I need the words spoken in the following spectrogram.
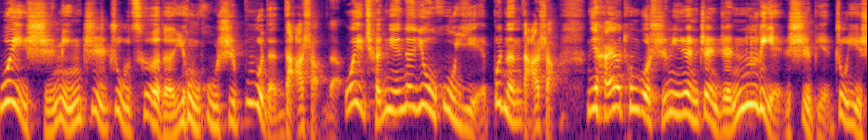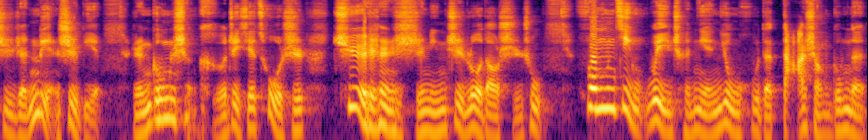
未实名制注册的用户是不能打赏的，未成年的用户也不能打赏。你还要通过实名认证、人脸识别，注意是人脸识别、人工审核这些措施，确认实名制落到实处。封禁未成年用户的打赏功能，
